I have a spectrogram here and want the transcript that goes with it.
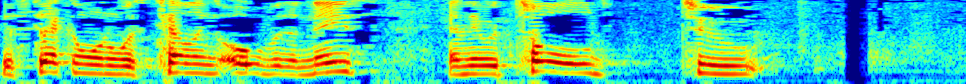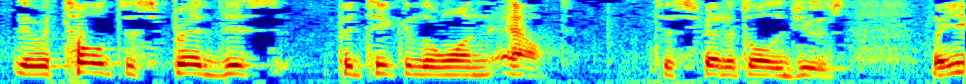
The second one was telling over the nace, and they were told to they were told to spread this particular one out, to spread it to all the Jews. They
